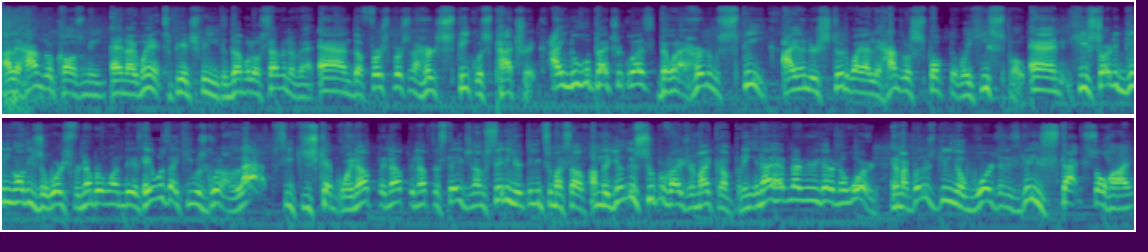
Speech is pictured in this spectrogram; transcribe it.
Alejandro calls me and I went to PHP, the 007 event, and the first person I heard speak was Patrick. I knew who Patrick was, but when I heard him speak, I understood why Alejandro spoke the way he spoke. And he started getting all these awards for number one this. It was like he was going on laps. He just kept going up and up and up the stage. And I'm sitting here thinking to myself, I'm the youngest supervisor in my company, and I have not even got an award. And my brother's getting awards and he's getting stacked so high.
